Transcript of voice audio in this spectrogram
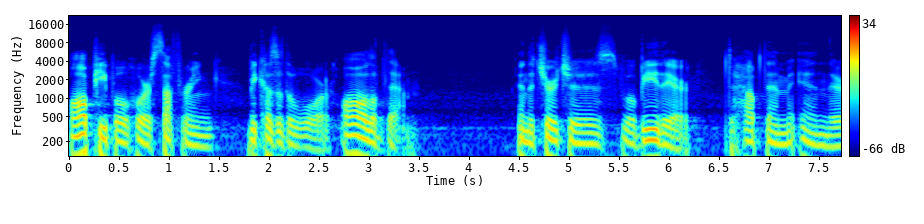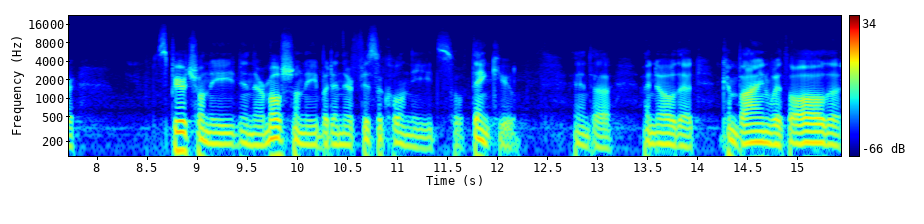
All people who are suffering because of the war, all of them. And the churches will be there to help them in their spiritual need, in their emotional need, but in their physical needs. So thank you. And uh, I know that combined with all the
